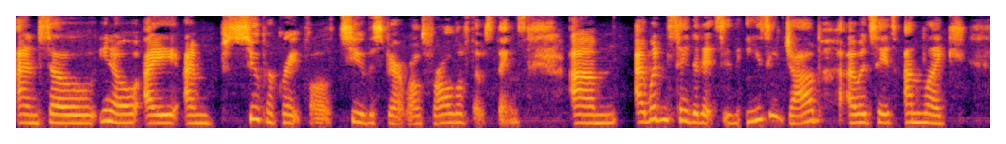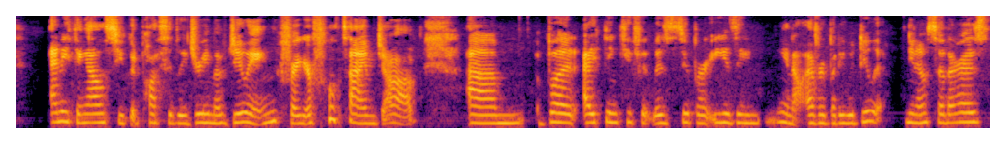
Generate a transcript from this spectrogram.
And so, you know, I, I'm super grateful to the spirit world for all of those things. Um, I wouldn't say that it's an easy job. I would say it's unlike anything else you could possibly dream of doing for your full time job. Um, but I think if it was super easy, you know, everybody would do it, you know, so there is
